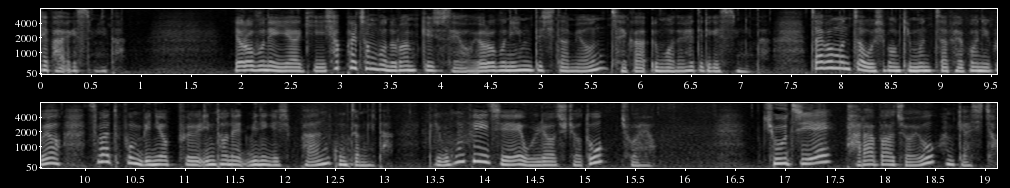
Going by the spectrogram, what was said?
해봐야겠습니다. 여러분의 이야기 샵 8000번으로 함께 해주세요. 여러분이 힘드시다면 제가 응원을 해드리겠습니다. 짧은 문자 50원, 긴 문자 100원이고요. 스마트폰 미니 어플, 인터넷 미니 게시판 공짜입니다. 그리고 홈페이지에 올려주셔도 좋아요. 조지의 바라봐줘요 함께 하시죠.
